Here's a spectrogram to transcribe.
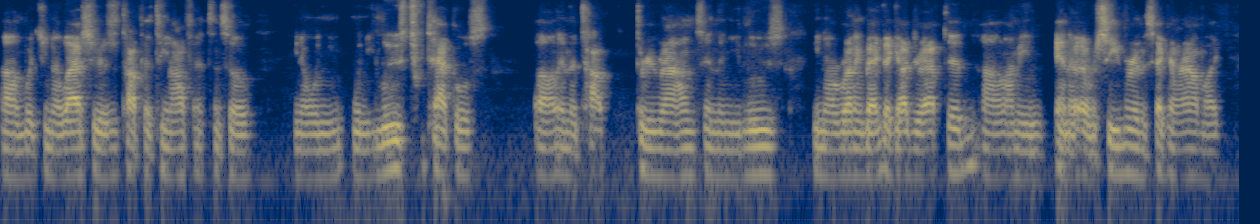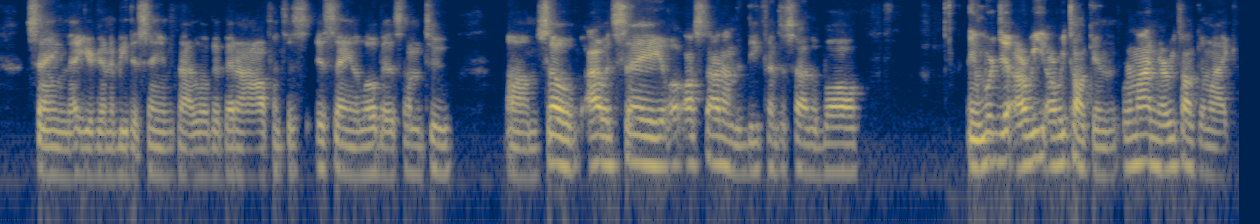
Um, which you know, last year is a top 15 offense, and so you know when you when you lose two tackles uh, in the top three rounds, and then you lose you know a running back that got drafted, um, I mean, and a, a, receiver in the second round, like saying that you're going to be the same, if not a little bit better on offense, is, is saying a little bit of something too. Um, so I would say I'll start on the defensive side of the ball, and we're just, are we are we talking? Remind me, are we talking like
